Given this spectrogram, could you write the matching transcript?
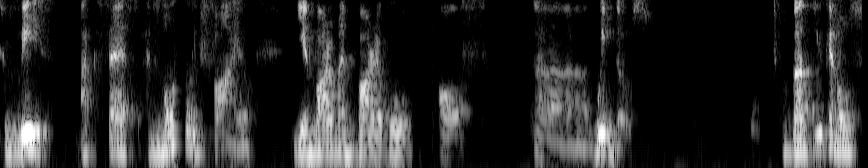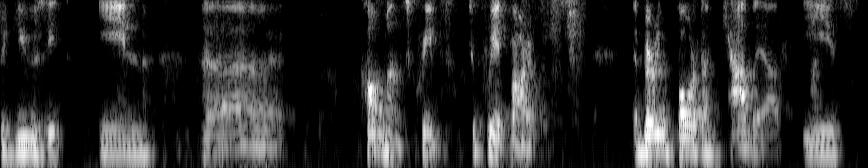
to list, access and modify the environment variable of uh, Windows. But you can also use it in uh, command script to create variables. A very important caveat is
